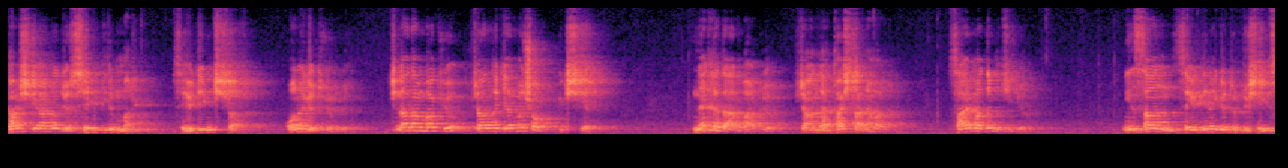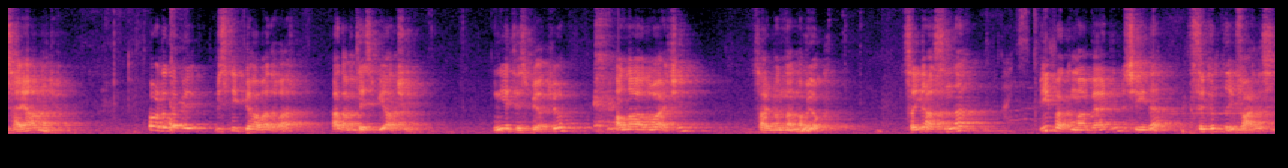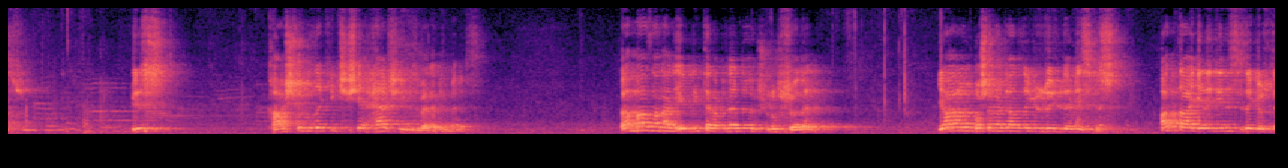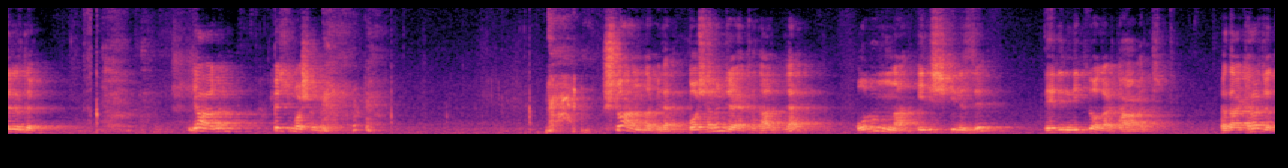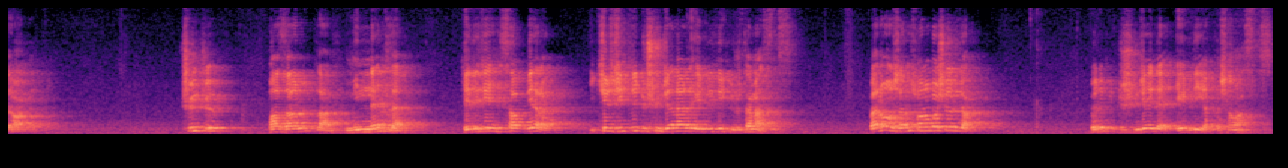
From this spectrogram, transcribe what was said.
Karşı yerde diyor sevgilim var. Sevdiğim kişi var. Ona götürüyorum diyor. Şimdi adam bakıyor, kucağındaki elma çok bir kişiye. Ne kadar var diyor. Kucağında kaç tane var? Saymadım ki diyor. İnsan sevdiğine götürdüğü şeyi sayar mı diyor. Orada tabii mistik bir hava da var. Adam tesbih atıyor. Niye tesbih atıyor? Allah'a dua için saymanın anlamı yok. Sayı aslında bir bakıma verdiğimiz şeyde sıkıntı ifadesidir. Biz karşımızdaki kişiye her şeyimizi verebilmeliyiz. Ben bazen hani evlilik terapilerinde şunu söylerim. Yarın boşanacağınızda yüzde yüz eminsiniz. Hatta geleceğiniz size gösterildi. Yarın kesin boşanıyor. Şu anda bile, boşanıncaya kadar bile onunla ilişkinizi derinlikli olarak devam ettir. Fedakarca devam et. Çünkü pazarlıkla, minnetle, geleceği hesaplayarak ikircikli düşüncelerle evliliği yürütemezsiniz. Ben 10 sene sonra boşanacağım. Böyle bir düşünceyle evli yaklaşamazsınız.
